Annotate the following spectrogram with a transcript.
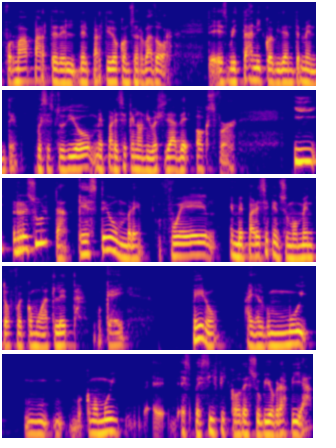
formaba parte del, Partido Conservador. Es británico, evidentemente. Pues estudió, me parece que en la Universidad de Oxford. Y resulta que este hombre fue, me parece que en su momento fue como atleta, ¿ok? Pero hay algo muy, como muy eh, específico de su biografía.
